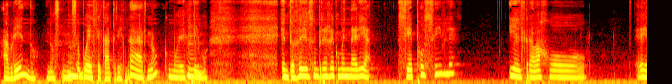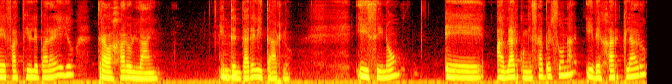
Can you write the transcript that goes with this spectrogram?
abriendo, no, se mm. puede cicatrizar, ¿no? Como decimos. Mm. Entonces yo siempre recomendaría, si es posible y el trabajo es factible para ello, trabajar online. Intentar evitarlo. Y si no, eh, hablar con esa persona y dejar claro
